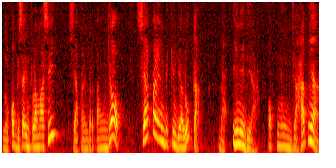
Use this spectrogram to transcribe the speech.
Loh kok bisa inflamasi? Siapa yang bertanggung jawab? Siapa yang bikin dia luka? Nah ini dia oknum jahatnya.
